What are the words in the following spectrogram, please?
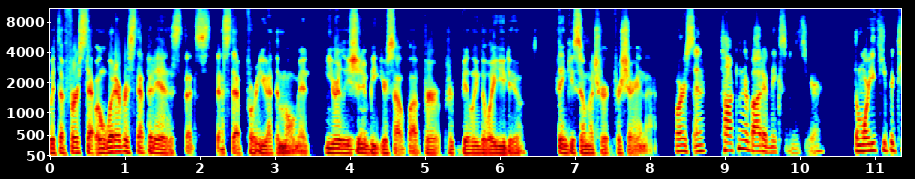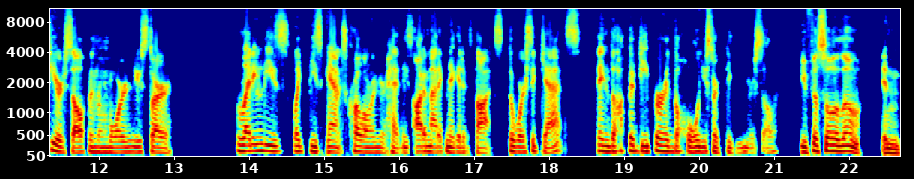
with the first step and whatever step it is, that's a step for you at the moment. You really shouldn't beat yourself up for, for feeling the way you do. Thank you so much for, for sharing that. Of course. And talking about it makes it easier. The more you keep it to yourself and the more you start letting these, like these ants crawl around your head, these automatic negative thoughts, the worse it gets and the, the deeper in the hole you start digging yourself. You feel so alone. And,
